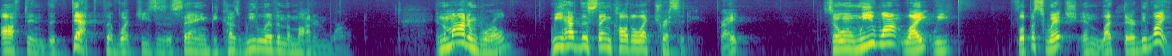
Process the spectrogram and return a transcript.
often the depth of what Jesus is saying because we live in the modern world. In the modern world, we have this thing called electricity, right? So when we want light, we flip a switch and let there be light,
